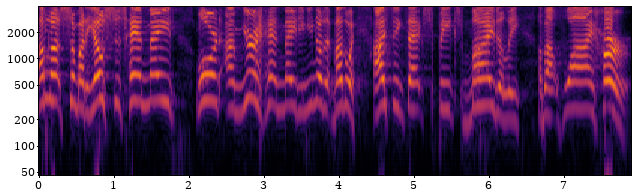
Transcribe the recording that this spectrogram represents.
I'm not somebody else's handmaid. Lord, I'm your handmaid. And you know that, by the way, I think that speaks mightily about why her.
